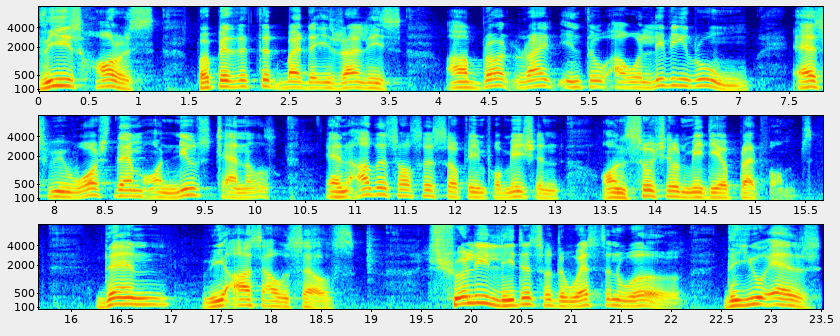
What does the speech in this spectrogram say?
These horrors perpetrated by the Israelis are brought right into our living room as we watch them on news channels and other sources of information on social media platforms. Then we ask ourselves, surely leaders of the Western world, the US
